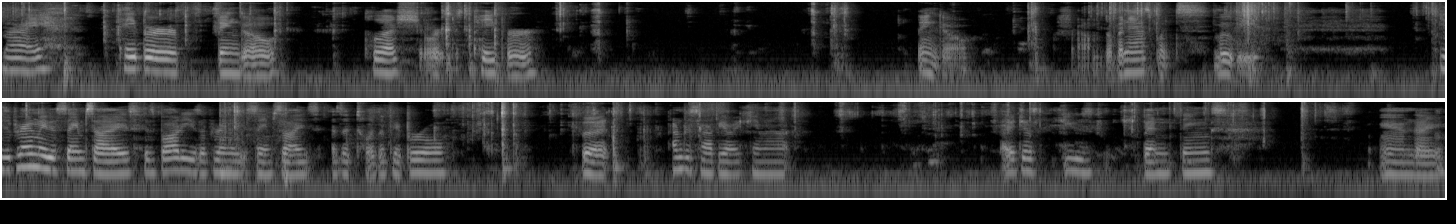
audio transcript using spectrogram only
my paper bingo plush or just paper bingo from the Banana Splits movie. He's apparently the same size. His body is apparently the same size as a toilet paper roll. But I'm just happy how it came out. I just used bend things. And I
